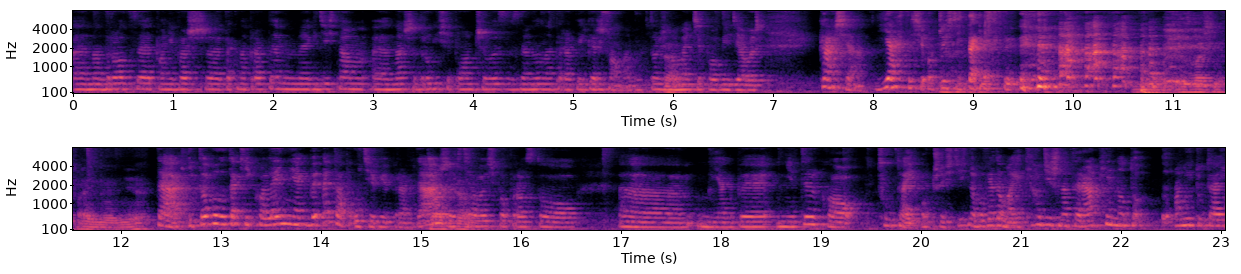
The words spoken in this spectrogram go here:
e, na drodze, ponieważ e, tak naprawdę my gdzieś tam e, nasze drogi się połączyły ze względu na terapię Gersona, bo w którymś Tak. momencie powiedziałeś, Kasia, ja chcę się oczyścić tak jak Ty. No, to jest właśnie fajne, nie? Tak, i to był taki kolejny jakby etap u Ciebie, prawda? Tak, że tak. chciałeś po prostu jakby nie tylko tutaj oczyścić, no bo wiadomo, jak chodzisz na terapię, no to oni tutaj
